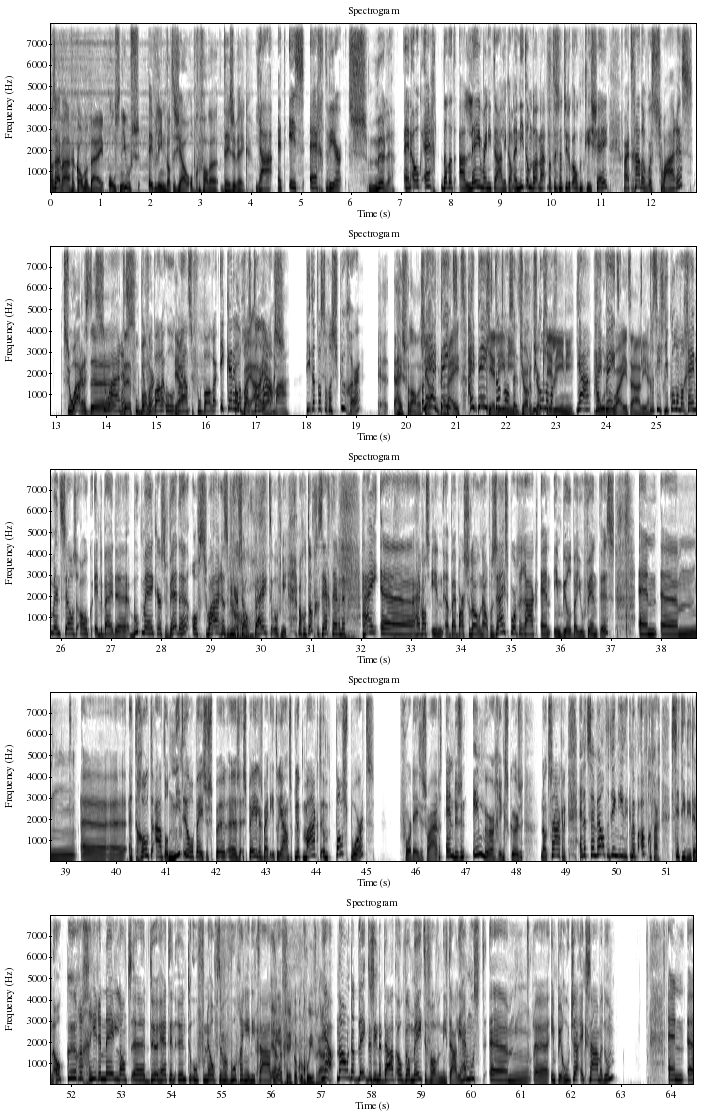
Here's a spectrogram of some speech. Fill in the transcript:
Dan zijn we aangekomen bij ons nieuws. Evelien, wat is jou opgevallen deze week? Ja, het is echt weer smullen. En ook echt dat het alleen maar in Italië kan. En niet omdat, nou, dat is natuurlijk ook een cliché, maar het gaat over Suarez. Suarez, de, Suarez, de voetballer. De voetballer, Uruguayaanse voetballer. Ik ken hem Ook nog als de Ajax. Lama. Die, dat was toch een spuger? Ja. Hij is van alles. Oh nee, ja. hij beet. Hij beet, dat was het. Giorgio Chiellini. Ja, hij Uruguay, beet. Italië. Precies, je kon hem op een gegeven moment zelfs ook in de, bij de bookmakers wedden of Suarez weer zou bijten of niet. Maar goed, dat gezegd hebbende, hij, eh, hij was in, eh, bij Barcelona op een zijspoor geraakt en in beeld bij Juventus. En ehm, eh, het grote aantal niet-Europese spe- eh, spelers bij de Italiaanse club maakte een paspoort voor deze Suarez. En dus een inburgeringscursus noodzakelijk. En dat zijn wel de dingen die ik me heb afgevraagd. Zitten die dan ook keurig hier in Nederland eh, de het en un te oefenen... of de vervoeging in Italië? Ja, dat vind ik ook een goede vraag. Ja, nou, dat bleek dus inderdaad ook wel mee te vallen in Italië. Hij moest ehm, eh, in Perugia examen doen. En eh,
